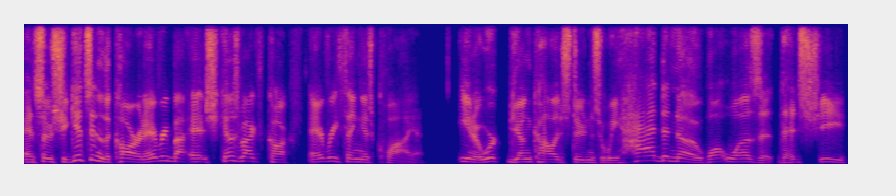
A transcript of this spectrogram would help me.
and so she gets into the car and everybody eh, she comes back to the car everything is quiet you know we're young college students so we had to know what was it that she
